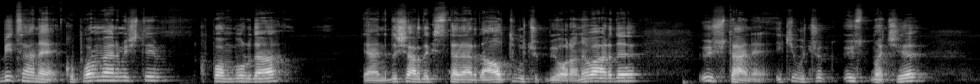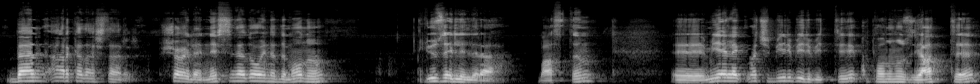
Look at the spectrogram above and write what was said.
bir tane kupon vermiştim. Kupon burada. Yani dışarıdaki sitelerde 6.5 bir oranı vardı. 3 tane 2.5 üst maçı. Ben arkadaşlar şöyle Nesine'de oynadım onu. 150 lira bastım. E, Mielek maçı 1-1 bitti. Kuponumuz yattı.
